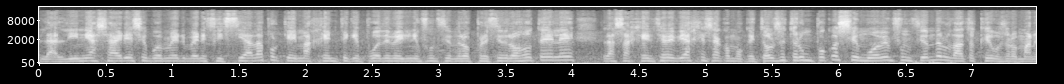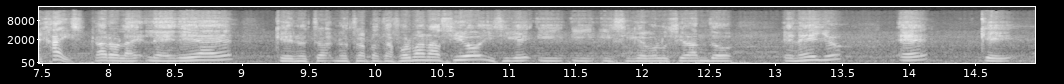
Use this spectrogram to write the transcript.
las líneas aéreas se pueden ver beneficiadas porque hay más gente que puede venir en función de los precios de los hoteles, las agencias de viajes, o sea, como que todo el sector un poco se mueve en función de los datos que vosotros manejáis. Claro, la, idea es que nuestra, nuestra plataforma nació y sigue, y sigue evolucionando en ello, es que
